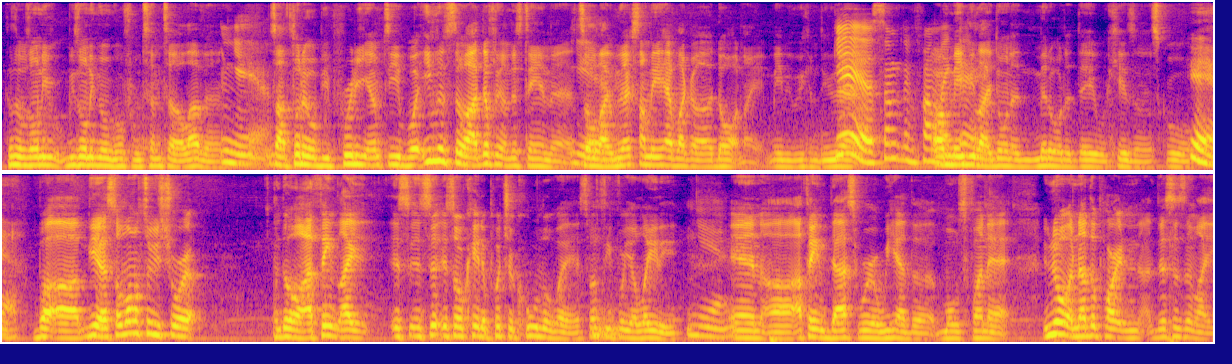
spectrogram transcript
because it was only we was only gonna go from ten to eleven. Yeah. So I thought it would be pretty empty, but even still, I definitely understand that. Yeah. So like next time we have like a adult night, maybe we can do that. Yeah, something fun Or like maybe that. like during the middle of the day with kids in school. yeah. But uh, yeah. So long story short, though, I think like it's it's it's okay to put your cool away, especially for your lady. Yeah. And uh, I think that's where we had the most fun at. You know, another part, and this isn't like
